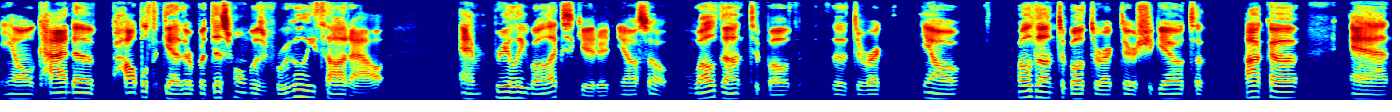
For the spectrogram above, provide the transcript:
you know, kind of hobbled together, but this one was really thought out and really well executed, you know, so well done to both the direct, you know, well done to both director Shigeo Tanaka and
